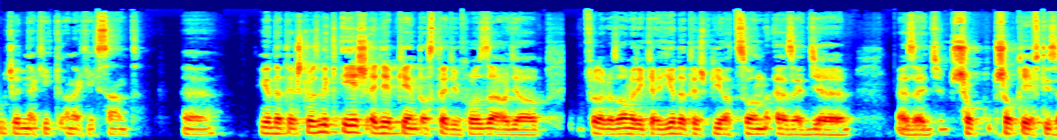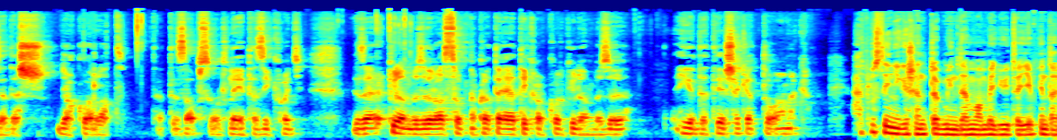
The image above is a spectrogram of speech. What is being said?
úgyhogy nekik, a nekik szánt hirdetést közlik, és egyébként azt tegyük hozzá, hogy a, főleg az amerikai hirdetéspiacon ez egy, ez egy sok, sok évtizedes gyakorlat. Tehát ez abszolút létezik, hogy ez különböző rasszoknak a tehetik, akkor különböző hirdetéseket tolnak. Hát plusz lényegesen több minden van begyűjtve egyébként az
